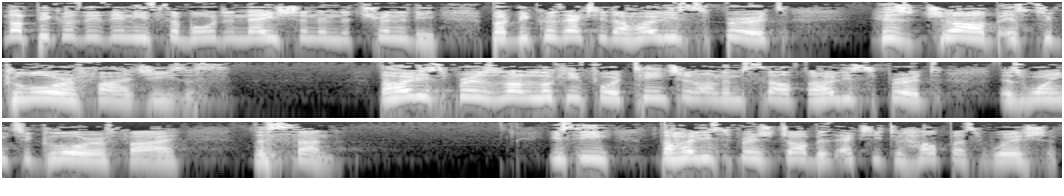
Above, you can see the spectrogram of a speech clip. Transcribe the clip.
Not because there's any subordination in the Trinity, but because actually the Holy Spirit, his job is to glorify Jesus. The Holy Spirit is not looking for attention on himself. The Holy Spirit is wanting to glorify the Son. You see, the Holy Spirit's job is actually to help us worship.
